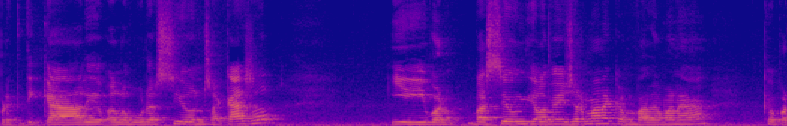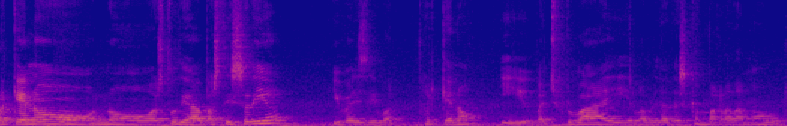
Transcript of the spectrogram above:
practicar elaboracions a casa i bueno, va ser un dia la meva germana que em va demanar que per què no, no estudiava pastisseria i vaig dir, bueno, per què no? I ho vaig provar i la veritat és que em va agradar molt.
